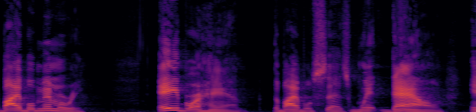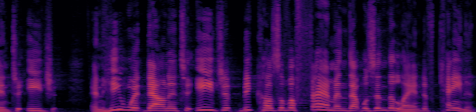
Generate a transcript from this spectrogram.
Bible memory. Abraham, the Bible says, went down into Egypt. And he went down into Egypt because of a famine that was in the land of Canaan.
